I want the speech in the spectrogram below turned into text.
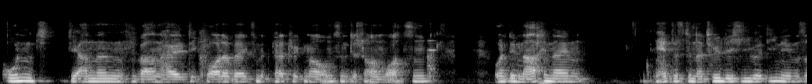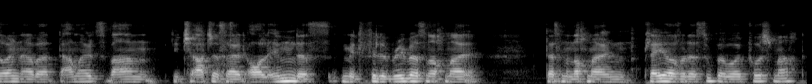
Und die anderen waren halt die Quarterbacks mit Patrick Mahomes und Deshaun Watson. Und im Nachhinein hättest du natürlich lieber die nehmen sollen, aber damals waren die Chargers halt all in, dass mit Philip Rivers nochmal, dass man nochmal einen Playoff oder Super Bowl Push macht.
